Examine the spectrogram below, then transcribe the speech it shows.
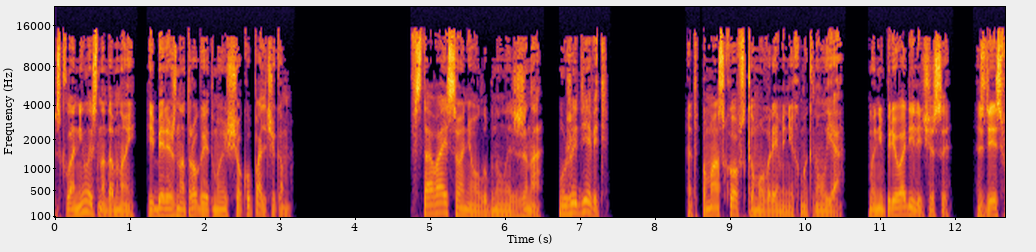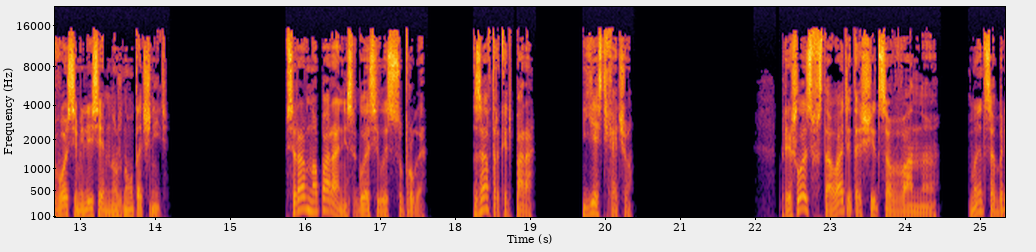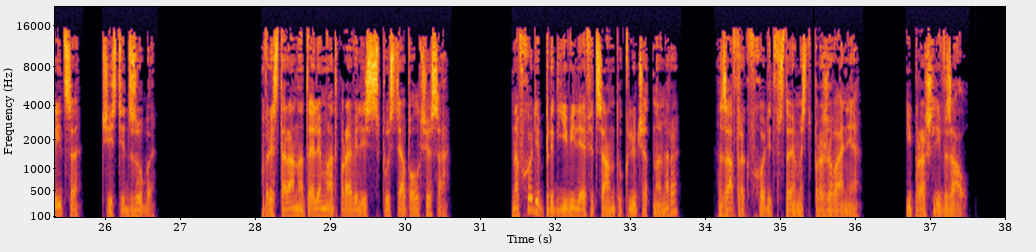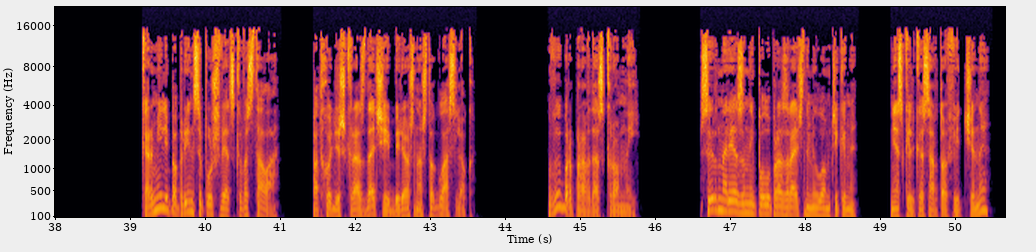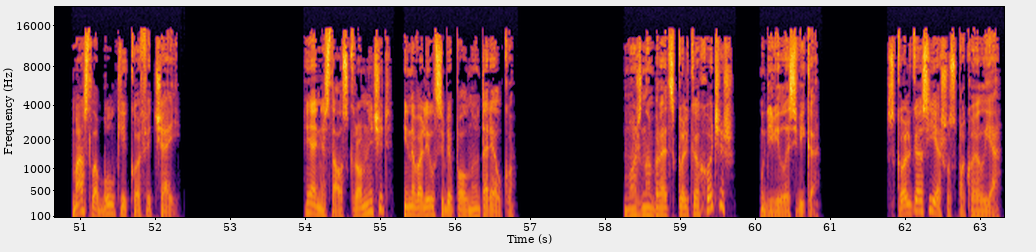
Склонилась надо мной и бережно трогает мою щеку пальчиком. «Вставай, Соня», — улыбнулась жена. «Уже девять». «Это по московскому времени», — хмыкнул я. «Мы не переводили часы». Здесь восемь или семь, нужно уточнить. Все равно пора, не согласилась супруга. Завтракать пора. Есть хочу. Пришлось вставать и тащиться в ванную. Мыться, бриться, чистить зубы. В ресторан отеля мы отправились спустя полчаса. На входе предъявили официанту ключ от номера, завтрак входит в стоимость проживания, и прошли в зал. Кормили по принципу шведского стола. Подходишь к раздаче и берешь, на что глаз лег. Выбор, правда, скромный. Сыр, нарезанный полупрозрачными ломтиками, несколько сортов ветчины, масло, булки, кофе, чай. Я не стал скромничать и навалил себе полную тарелку. «Можно брать сколько хочешь?» — удивилась Вика. «Сколько съешь», — успокоил я.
